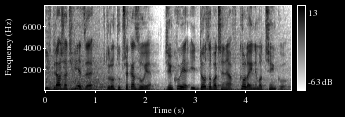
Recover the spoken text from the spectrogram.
i wdrażać wiedzę, którą tu przekazuję. Dziękuję i do zobaczenia w kolejnym odcinku.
